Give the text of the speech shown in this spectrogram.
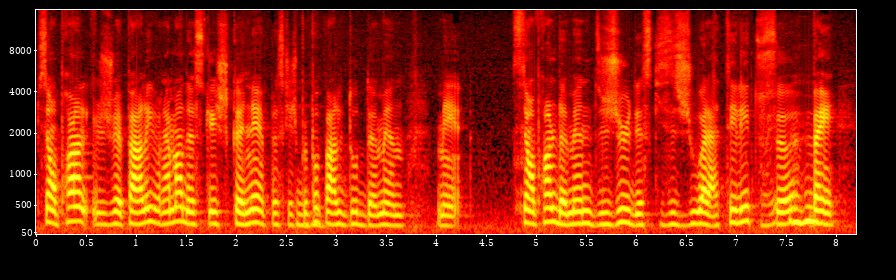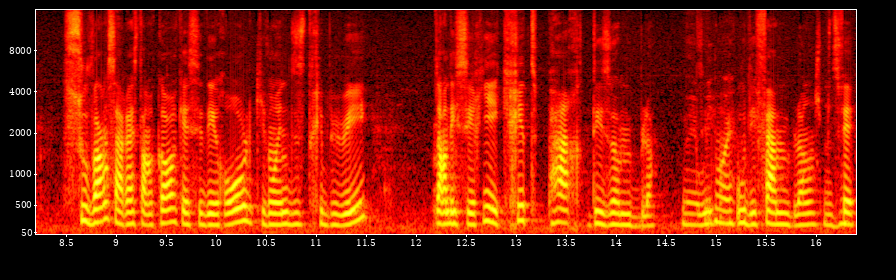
Si on prend. Je vais parler vraiment de ce que je connais parce que je peux pas parler d'autres domaines. Mais si on prend le domaine du jeu, de ce qui se joue à la télé, tout ça, ben souvent, ça reste encore que c'est des rôles qui vont être distribués dans des séries écrites par des hommes blancs Mais oui. Ouais. ou des femmes blanches. Puis tu fais,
